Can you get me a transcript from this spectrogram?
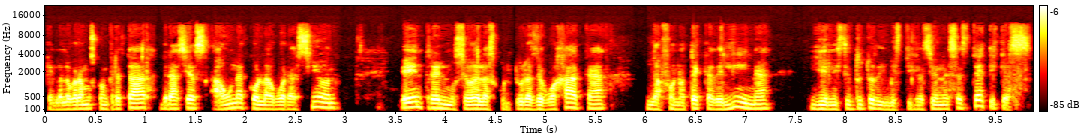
que la logramos concretar gracias a una colaboración entre el Museo de las Culturas de Oaxaca, la Fonoteca de Lina y el Instituto de Investigaciones Estéticas.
